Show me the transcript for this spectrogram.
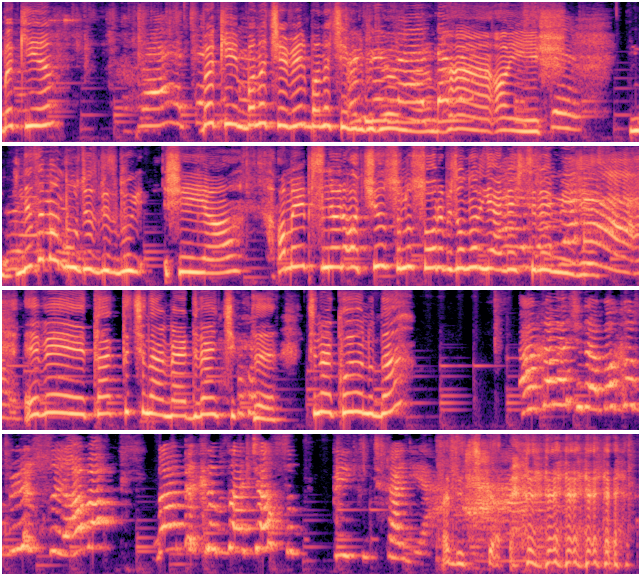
Bakayım. Bakayım bana çevir. Bana çevir bir görmüyorum. Ha ay. Ne zaman bulacağız biz bu şeyi ya? Ama hepsini öyle açıyorsunuz sonra biz onları yerleştiremeyeceğiz. Evet taktı Çınar merdiven çıktı. Çınar koy onu da. Arkadaşlar bakın bir sürü ama ben de kırmızı açarsın bir iki çıkar ya. Hadi çıkar.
